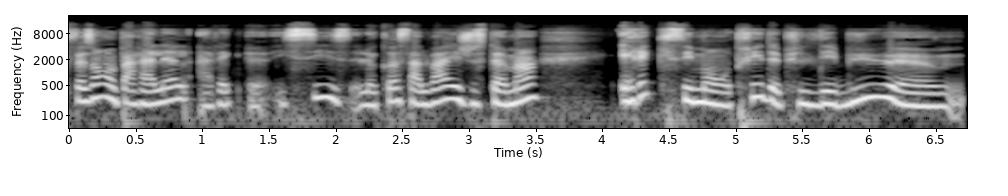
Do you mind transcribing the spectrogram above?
faisons un parallèle avec euh, ici le cas Salvaille justement. Éric qui s'est montré depuis le début euh,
